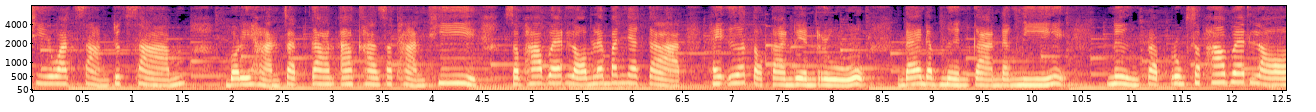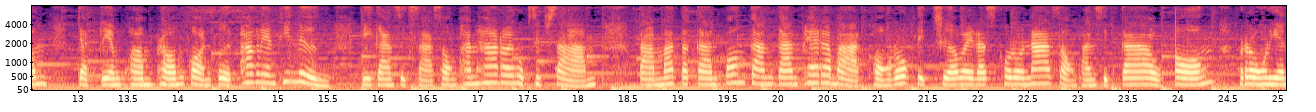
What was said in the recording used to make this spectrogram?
ชี้วัด 3.3 บริหารจัดการอาคารสถานที่ สภาพแวดล้อมและบรรยากาศให้เอื้อต่อการเรียนรู้ ได้ดำเนินการดังนี้ 1. ปรับปรุงสภาพแวดล้อม จัดเตรียมความพร้อมก่อนเปิดภาคเรียนที่ 1 ปีการศึกษา 2563 ตามมาตรการป้องกันการแพร่ระบาดของโรคติดเชื้อไวรัสโคโรนา 2019 2. โรงเรียน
